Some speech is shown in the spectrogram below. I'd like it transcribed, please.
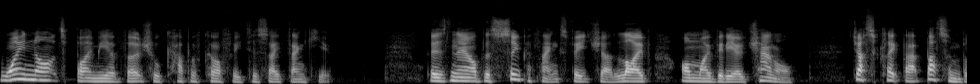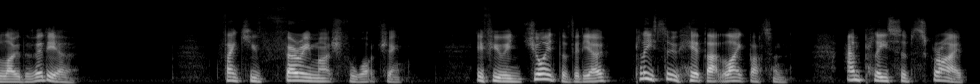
why not buy me a virtual cup of coffee to say thank you? There's now the Super Thanks feature live on my video channel. Just click that button below the video. Thank you very much for watching. If you enjoyed the video, please do hit that like button and please subscribe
